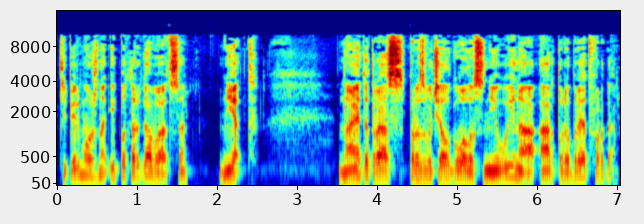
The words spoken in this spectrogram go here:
Теперь можно и поторговаться». «Нет», на этот раз прозвучал голос не Уина, а Артура Брэдфорда.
